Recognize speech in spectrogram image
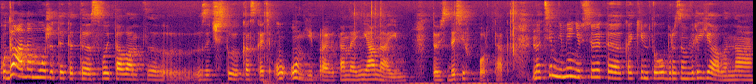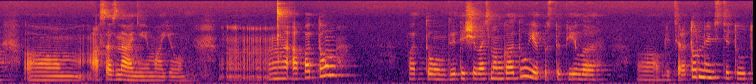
куда она может этот э, свой талант э, зачастую, как сказать, он ей правит, она не она им. То есть до сих пор так. Но тем не менее все это каким-то образом влияло на э, осознание мое. А потом, потом в 2008 году я поступила в литературный институт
